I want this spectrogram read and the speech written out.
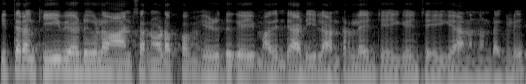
ഇത്തരം കീ വേഡുകൾ ആൻസറിനോടൊപ്പം എഴുതുകയും അതിന്റെ അടിയിൽ അണ്ടർലൈൻ ചെയ്യുകയും ചെയ്യുകയാണെന്നുണ്ടെങ്കിൽ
